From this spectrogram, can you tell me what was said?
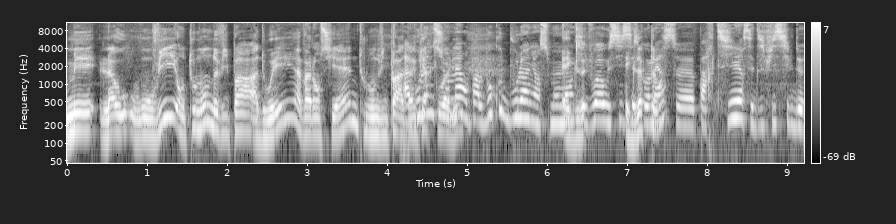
mais là où, on vit, tout le monde ne vit pas à Douai, à Valenciennes, tout le monde ne vit pas à, à Dunkerque. Boulogne-sur-Mer, on parle beaucoup de Boulogne en ce moment, qui voit aussi ses commerces euh, partir. C'est difficile de,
